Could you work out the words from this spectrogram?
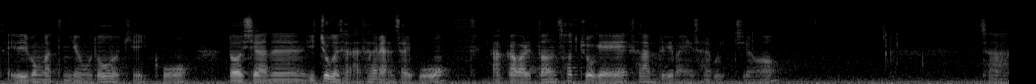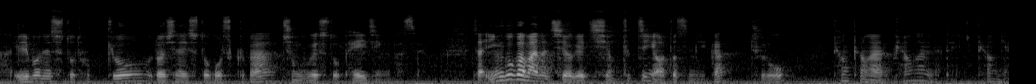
자, 일본 같은 경우도 이렇게 있고 러시아는 이쪽은 잘 사람이 안 살고 아까 말했던 서쪽에 사람들이 많이 살고 있지요. 자, 일본의 수도 도쿄, 러시아의 수도 모스크바, 중국의 수도 베이징을 봤어요. 자, 인구가 많은 지역의 지형 특징이 어떻습니까? 주로 평평한 평야를 나타내죠. 평야.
